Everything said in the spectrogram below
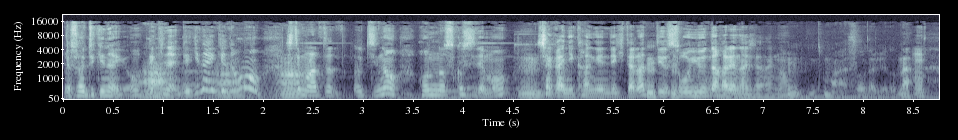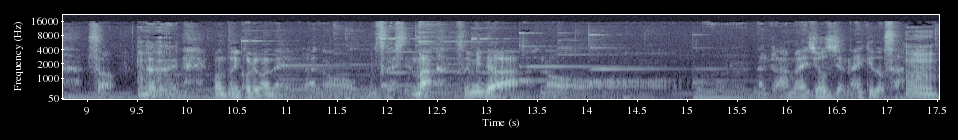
やそれできないよ。できない。できないけどもしてもらったうちのほんの少しでもうん。社会に還元できたらっていうそういう流れなんじゃないの、う んまあそうだけどな、うん。そう。だからね、本当にこれはねあの難しいね。まあそういう意味ではあのなんか甘え上手じゃないけどさ、うん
